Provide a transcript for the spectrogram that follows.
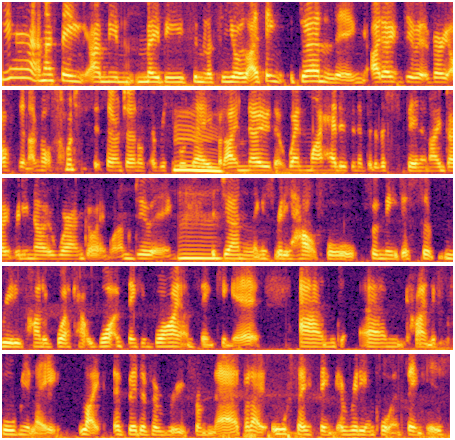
Yeah, and I think I mean maybe similar to yours. I think journaling. I don't do it very often. I'm not someone who sits there and journals every single day, Mm. but I know that when my head is in a bit of a spin and I don't really know where I'm going, what I'm doing, Mm. the journaling is really helpful for me just to really kind of work out what I'm thinking, why I'm thinking it, and um, kind of formulate like a bit of a route from there. But I also think a really important thing is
